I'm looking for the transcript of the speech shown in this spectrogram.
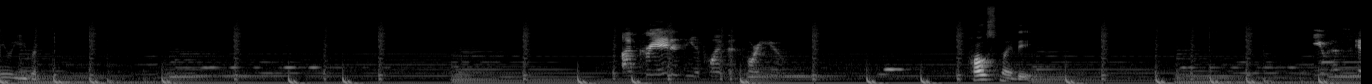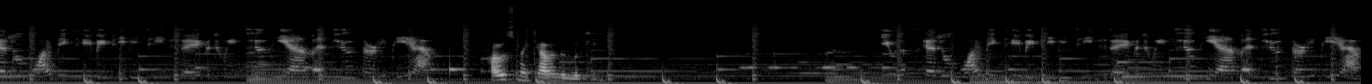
new event. I've created the appointment for you. How's my day? How's my calendar looking? You have scheduled YBTBTBT today between 2 p.m. and 2:30 p.m.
